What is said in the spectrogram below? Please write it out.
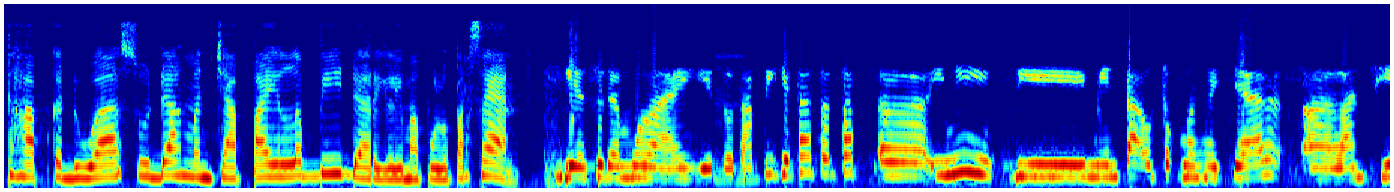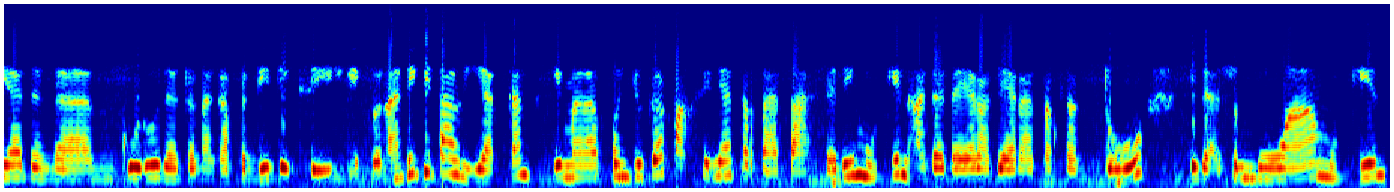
tahap kedua sudah mencapai lebih dari 50 persen. Ya sudah mulai gitu, hmm. tapi kita tetap uh, ini diminta untuk mengejar uh, lansia dengan guru dan tenaga pendidik sih gitu. Nanti kita lihat kan gimana pun juga vaksinnya terbatas. Jadi mungkin ada daerah-daerah tertentu, tidak semua mungkin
